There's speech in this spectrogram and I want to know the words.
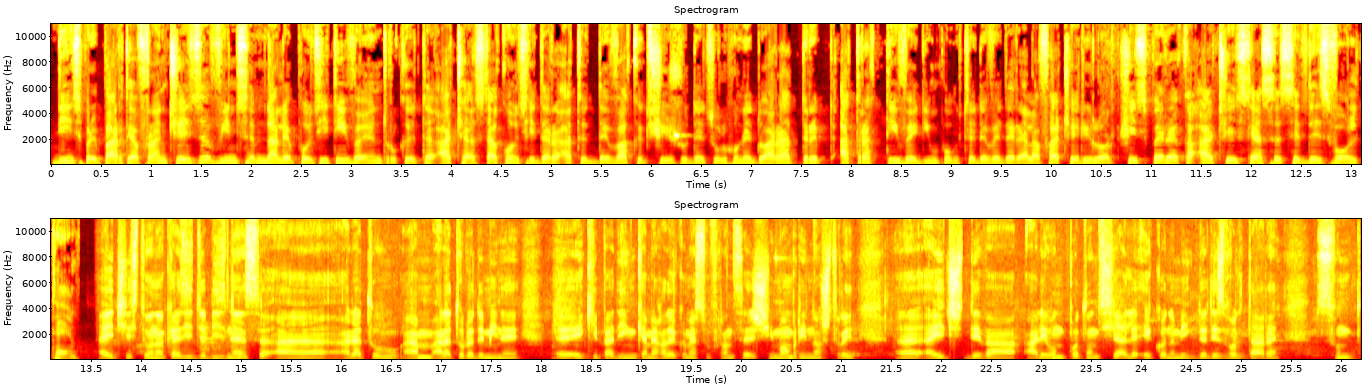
Dinspre partea franceză vin semnale pozitive, întrucât aceasta consideră atât Deva cât și județul Hunedoara drept atractive din punct de vedere al afacerilor și speră ca acestea să se dezvolte. Aici este o ocazie de business. Alături, am alături de mine echipa din Camera de Comerț francez și membrii noștri. Aici deva are un potențial economic de dezvoltare. Sunt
